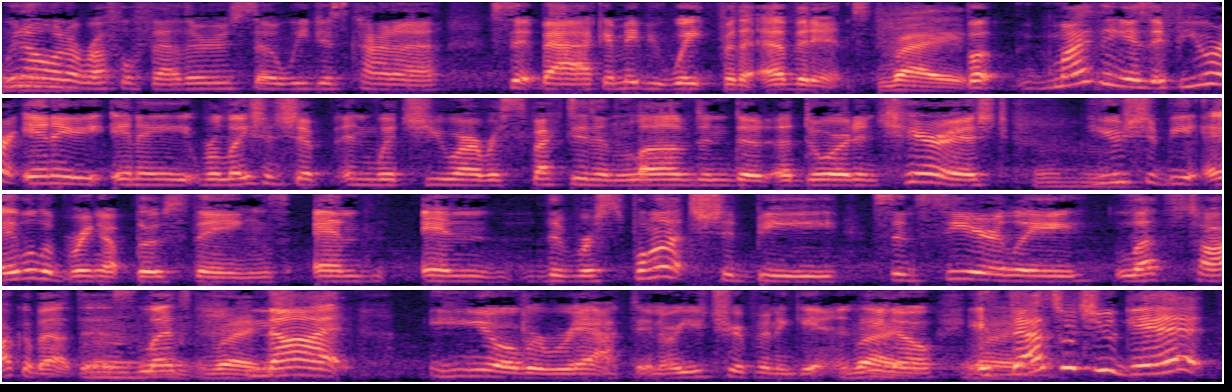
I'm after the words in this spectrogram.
We don't want to ruffle feathers, so we just kind of sit back and maybe wait for the evidence. right But my thing is, if you are in a in a relationship in which you are respected and loved and d- adored and cherished, Mm-hmm. you should be able to bring up those things, and and the response should be sincerely, "Let's talk about this. Let's Mm-hmm. right. not." You know overreacting? Are you tripping again? Right, You know, if right. that's what you get,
